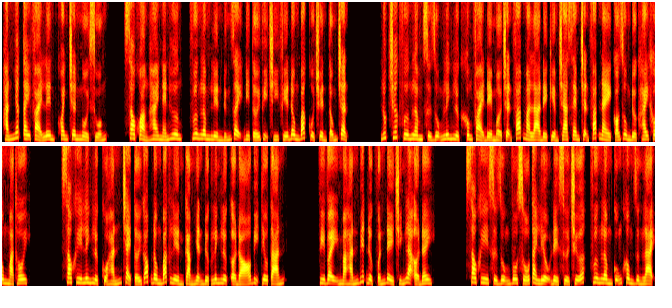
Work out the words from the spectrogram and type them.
hắn nhấc tay phải lên, khoanh chân ngồi xuống. Sau khoảng hai nén hương, Vương Lâm liền đứng dậy đi tới vị trí phía đông bắc của truyền tống trận. Lúc trước Vương Lâm sử dụng linh lực không phải để mở trận pháp mà là để kiểm tra xem trận pháp này có dùng được hay không mà thôi. Sau khi linh lực của hắn chạy tới góc đông bắc liền cảm nhận được linh lực ở đó bị tiêu tán. Vì vậy mà hắn biết được vấn đề chính là ở đây. Sau khi sử dụng vô số tài liệu để sửa chữa, Vương Lâm cũng không dừng lại.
